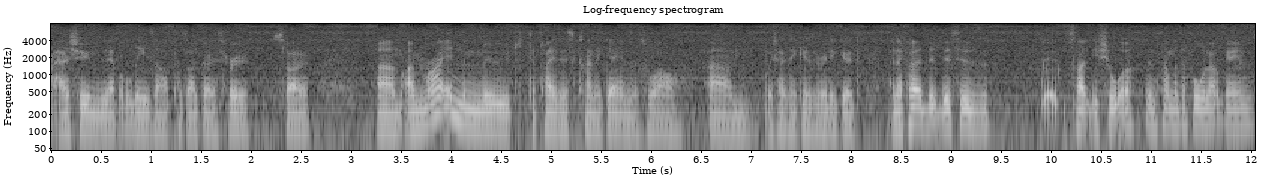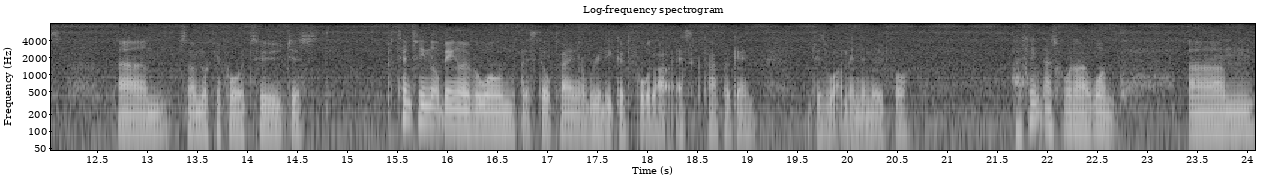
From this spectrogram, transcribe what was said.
I assume, level these up as I go through. So um, I'm right in the mood to play this kind of game as well, um, which I think is really good. And I've heard that this is slightly shorter than some of the Fallout games, um, so I'm looking forward to just potentially not being overwhelmed, but still playing a really good Fallout-esque type of game which is what I'm in the mood for. I think that's what I want. Um,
